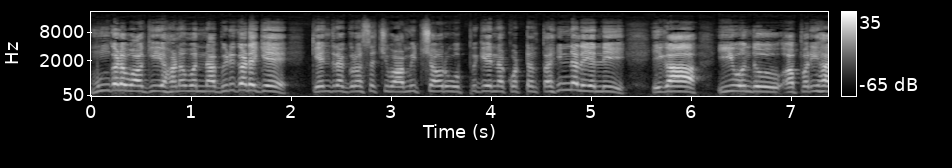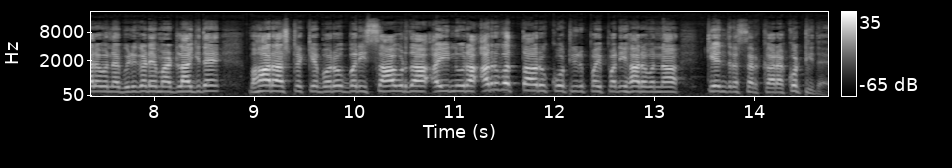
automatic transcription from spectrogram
ಮುಂಗಡವಾಗಿ ಹಣವನ್ನ ಬಿಡುಗಡೆಗೆ ಕೇಂದ್ರ ಗೃಹ ಸಚಿವ ಅಮಿತ್ ಶಾ ಅವರು ಒಪ್ಪಿಗೆಯನ್ನ ಕೊಟ್ಟಂತ ಹಿನ್ನೆಲೆಯಲ್ಲಿ ಈಗ ಈ ಒಂದು ಪರಿಹಾರವನ್ನ ಬಿಡುಗಡೆ ಮಾಡಲಾಗಿದೆ. ಮಹಾರಾಷ್ಟ್ರಕ್ಕೆ ಬರೋಬ್ಬರಿ ಸಾವಿರದ ಐನೂರ ಅರವತ್ತಾರು ಕೋಟಿ ರೂಪಾಯಿ ಪರಿಹಾರವನ್ನ ಕೇಂದ್ರ ಸರ್ಕಾರ ಕೊಟ್ಟಿದೆ.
